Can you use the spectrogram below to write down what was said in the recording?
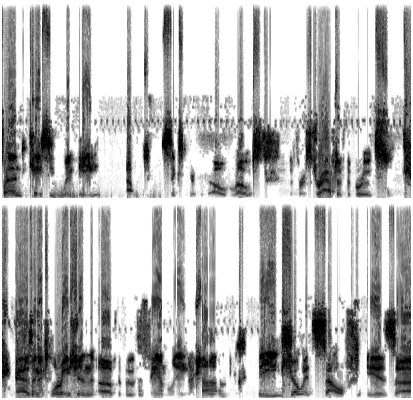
friend Casey Wimpee, about six years ago, wrote the first draft of The Brutes as an exploration of the Booth family. Um, the show itself is uh,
